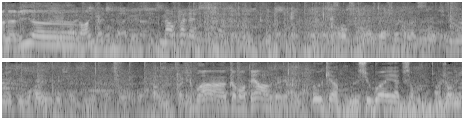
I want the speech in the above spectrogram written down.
un avis, euh, Marie Non, pas d'avis. Tu bois un commentaire hein Aucun. Monsieur Bois est absent aujourd'hui.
